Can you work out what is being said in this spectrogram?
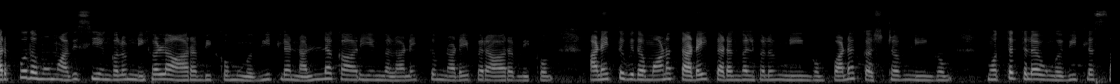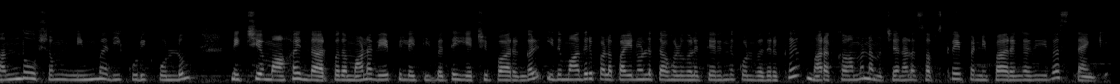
அற்புதமும் அதிசயங்களும் நிகழ ஆரம்பிக்கும். உங்கள் வீட்டில் நல்ல காரியங்கள் அனைத்தும் நடைபெற ஆரம்பிக்கும். அனைத்து விதமான தடை தடங்கல்களும் நீங்கும். பண கஷ்டம் நீங்கும். மொத்தத்தில் உங்கள் வீட்டில் சந்தோஷம் நிம்மதி குடிக்கொள்ளும். நிச்சயமாக இந்த அற்புதமான வேப்பிலை தீபத்தை ஏற்றி பாருங்கள். இது மாதிரி பல பயனுள்ள தகவல்களை தெரிந்து கொள்வதற்கு மறக்காமல் நம்ம சேனலை சப்ஸ்கிரைப் பண்ணி பாருங்கள் வீவர்ஸ் தேங்க்யூ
